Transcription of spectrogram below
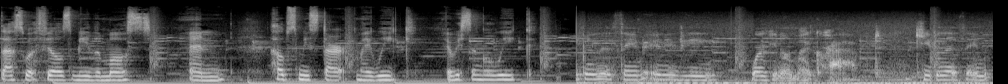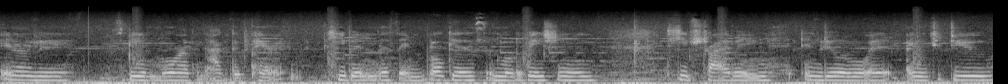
that's what fills me the most and helps me start my week every single week. Keeping the same energy working on my craft. Keeping the same energy to being more of an active parent. Keeping the same focus and motivation to keep striving and doing what I need to do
